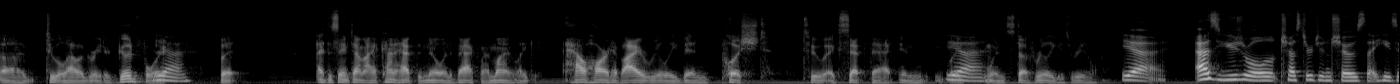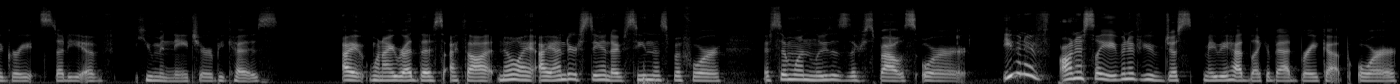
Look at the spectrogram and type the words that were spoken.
uh, to allow a greater good for Yeah. it. But at the same time, I kind of have to know in the back of my mind, like, how hard have I really been pushed to accept that in like, Yeah. when stuff really gets real? Yeah. As usual, Chesterton shows that he's a great study of human nature because I when I read this, I thought, no, I, I understand. I've seen this before. If someone loses their spouse or even if honestly, even if you've just maybe had like a bad breakup or,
